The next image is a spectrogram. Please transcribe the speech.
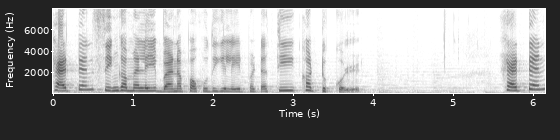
ஹெட்டன் சிங்கமலை வனப்பகுதியில் ஏற்பட்ட தீ கட்டுக்குள். ஹெட்டன்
